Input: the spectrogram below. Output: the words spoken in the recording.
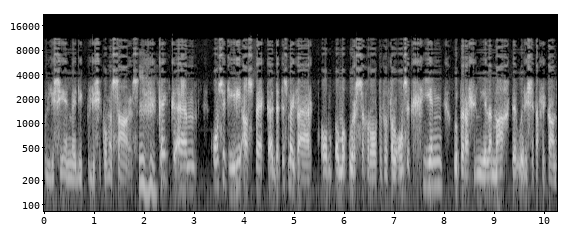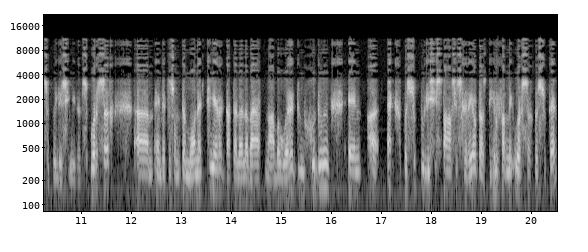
polisie en met die polisiekommissaris. Mm -hmm. Kyk ehm um, ons het hierdie aspek uh, dit is my werk om om 'n oorsigrol te vervul. Ons het geen operasionele magte oor die Suid-Afrikaanse polisie nie. Dit is oorsig ehm um, en dit is om te moniteer dat hulle hulle werk na behoore doen, goed doen en uh, ek besoek polisiestasies gereeld as deel van my oorsigbesoeke.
